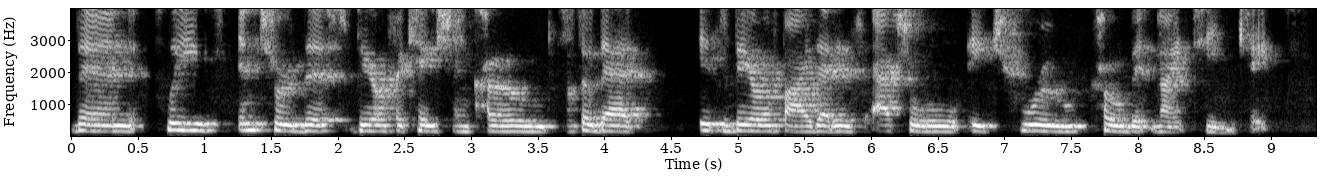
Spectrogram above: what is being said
then please enter this verification code so that it's verified that it's actual a true COVID-19 case.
